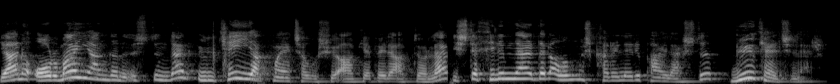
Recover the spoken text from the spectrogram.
Yani orman yangını üstünden ülkeyi yakmaya çalışıyor AKP'li aktörler. İşte filmlerden alınmış kareleri paylaştı. Büyükelçiler.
